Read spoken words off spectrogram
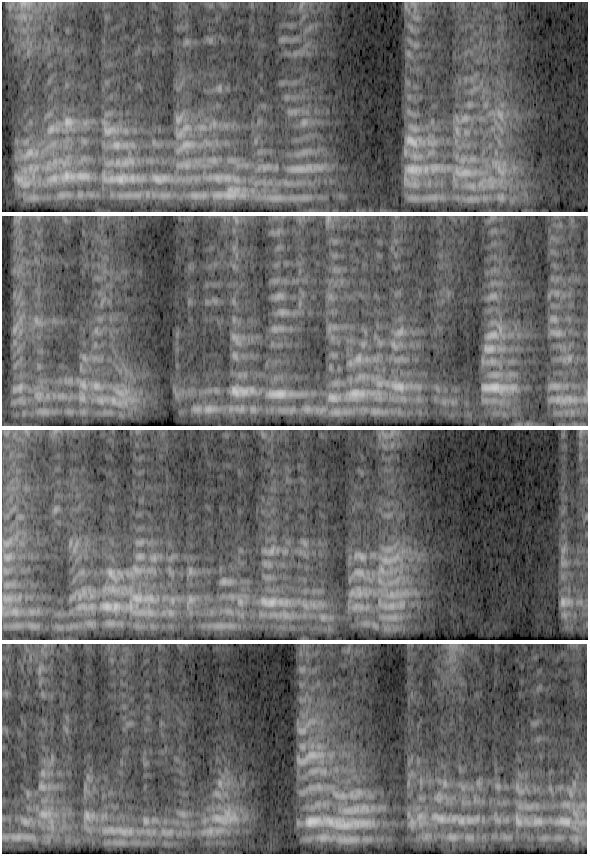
So akala ng tao ito, tama yung kanyang pamantayan. Nandyan po ba kayo? Kasi minsan pwedeng gano'n ang ating kaisipan. Meron tayong ginagawa para sa Panginoon at kala natin tama, at yun yung ating patuloy na ginagawa. Pero, ano po ang sagot ng Panginoon?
